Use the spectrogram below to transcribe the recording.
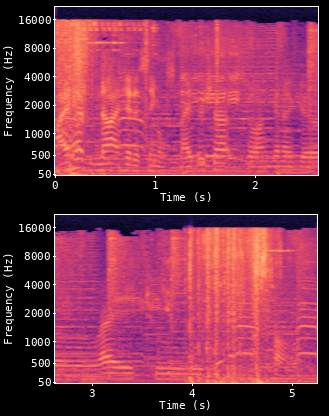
I have not hit a single sniper shot, so I'm gonna go right to Salt.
